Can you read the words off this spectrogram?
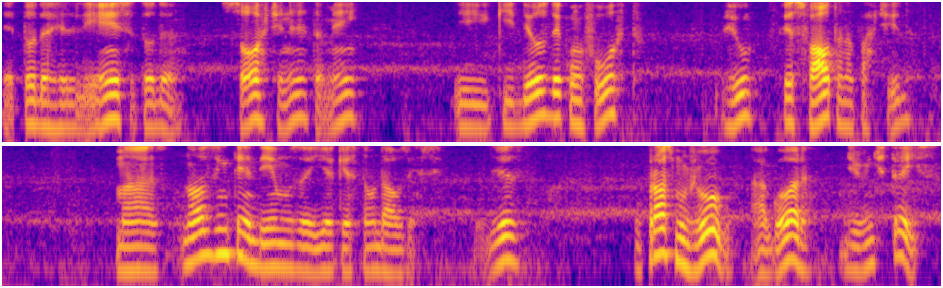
é, toda resiliência, toda sorte, né, também. E que Deus dê conforto, viu? Fez falta na partida. Mas nós entendemos aí a questão da ausência, beleza? O próximo jogo, agora, dia 23.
